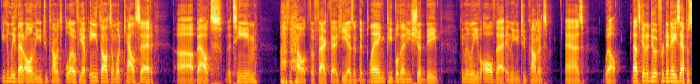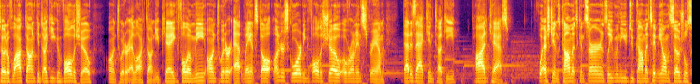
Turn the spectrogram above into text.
you can leave that all in the YouTube comments below. If you have any thoughts on what Cal said uh, about the team, about the fact that he hasn't been playing people that he should be, you can leave all of that in the YouTube comments as well. That's going to do it for today's episode of Locked On Kentucky. You can follow the show on Twitter at Locked On UK. Follow me on Twitter at Lance Dahl underscore, and you can follow the show over on Instagram. That is at Kentucky Podcast questions, comments, concerns, leave them in the YouTube comments. Hit me on the socials.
